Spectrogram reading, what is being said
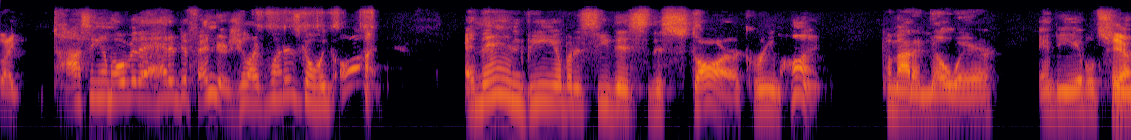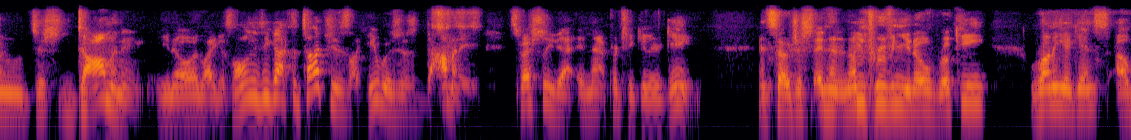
like tossing him over the head of defenders. You're like, what is going on? And then being able to see this this star Kareem Hunt come out of nowhere and be able to Yeah. just dominate, you know, and like as long as he got the touches, like he was just dominating, especially that in that particular game. And so just and an unproven, you know, rookie running against a,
